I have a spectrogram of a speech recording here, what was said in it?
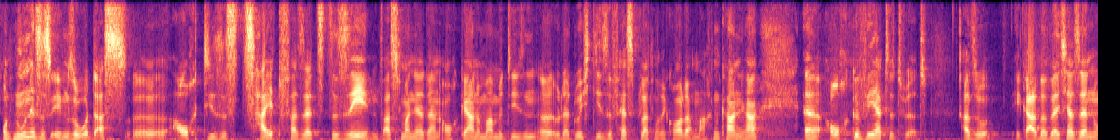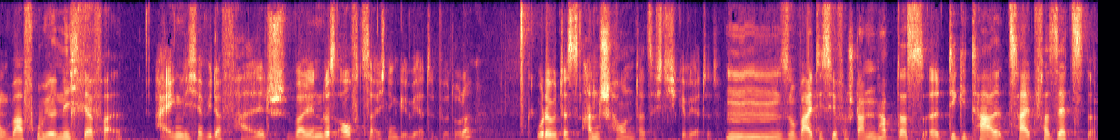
Und nun ist es eben so, dass äh, auch dieses zeitversetzte Sehen, was man ja dann auch gerne mal mit diesen äh, oder durch diese Festplattenrekorder machen kann, ja, äh, auch gewertet wird. Also egal bei welcher Sendung, war früher nicht der Fall. Eigentlich ja wieder falsch, weil ja nur das Aufzeichnen gewertet wird, oder? Oder wird das Anschauen tatsächlich gewertet? Mm, soweit ich es hier verstanden habe, das äh, digital zeitversetzte.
